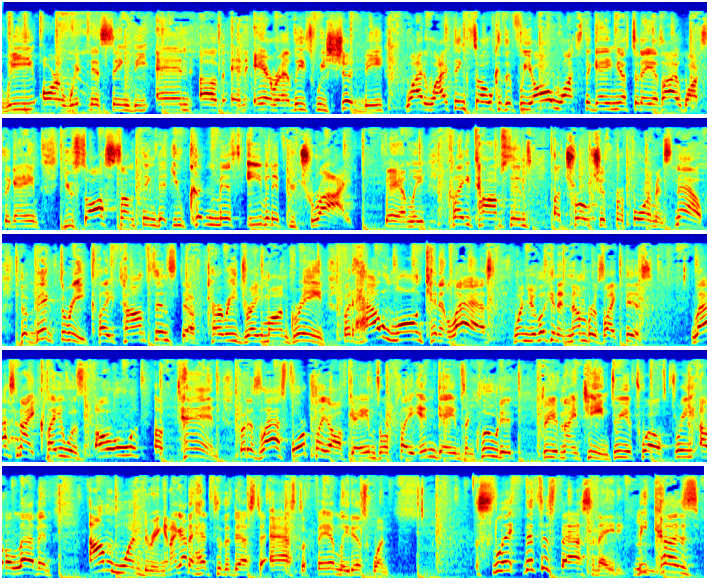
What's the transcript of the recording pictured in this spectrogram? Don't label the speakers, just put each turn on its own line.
we are witnessing the end of an era. At least we should be. Why do I think so? Because if we all watched the game yesterday as I watched the game, you saw something that you couldn't miss even if you tried family. Klay Thompson's atrocious performance. Now, the big three Klay Thompson, Steph Curry, Draymond Green. But how long can it last when you're looking at numbers like this? Last night, Klay was 0 of 10, but his last four playoff games or play in games included 3 of 19, 3 of 12, 3 of 11. I'm wondering, and I got to head to the desk to ask the family this one. Slick, this is fascinating hmm. because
